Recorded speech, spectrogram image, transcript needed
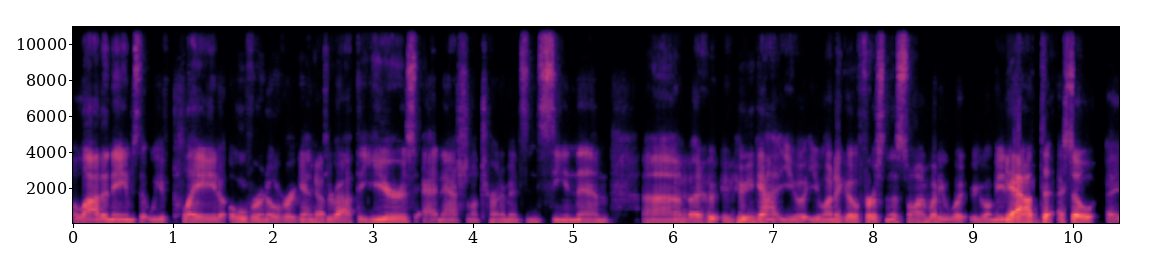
a lot of names that we've played over and over again yep. throughout the years at national tournaments and seen them. Um, yeah. But who, who you got? You you want to go first in this one? What do you what, you want me to do? yeah, so uh,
